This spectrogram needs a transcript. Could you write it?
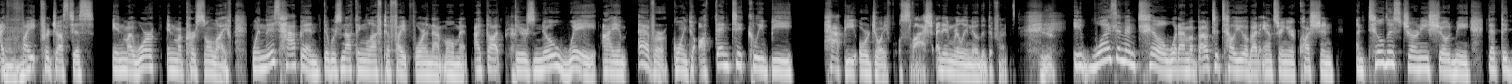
I Mhm. fight for justice in my work, in my personal life. When this happened, there was nothing left to fight for in that moment. I thought, there's no way I am ever going to authentically be happy or joyful. Slash, I didn't really know the difference. Yeah. It wasn't until what I'm about to tell you about answering your question, until this journey showed me that the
